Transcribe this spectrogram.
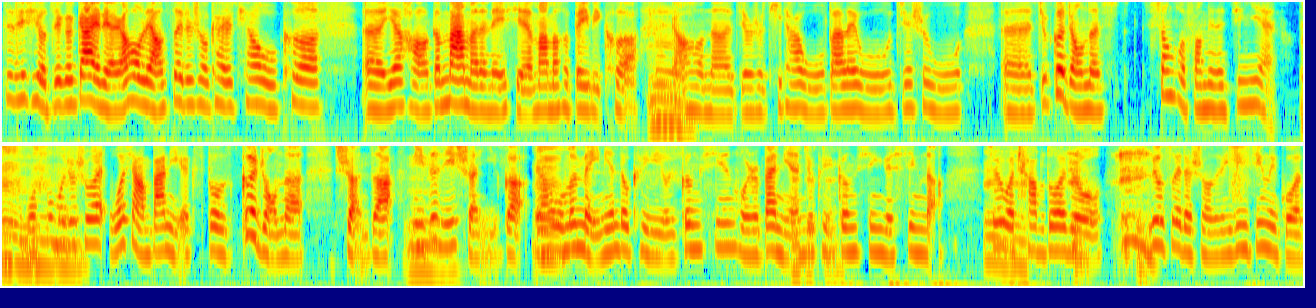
自己是有这个概念。然后两岁的时候开始跳舞课，呃也好，跟妈妈的那些妈妈和 Baby 课，然后呢就是踢踏舞、芭蕾舞、爵士舞，呃就各种的生活方面的经验。嗯，我父母就说，我想把你 expose 各种的选择，你自己选一个，然后我们每年都可以有更新，或者半年就可以更新一个新的。所以我差不多就 六岁的时候就已经经历过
